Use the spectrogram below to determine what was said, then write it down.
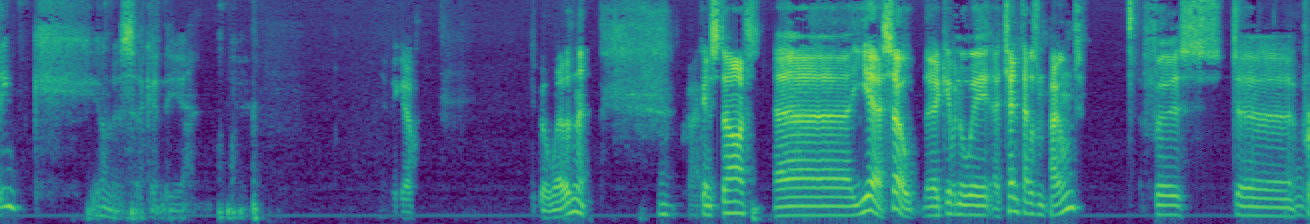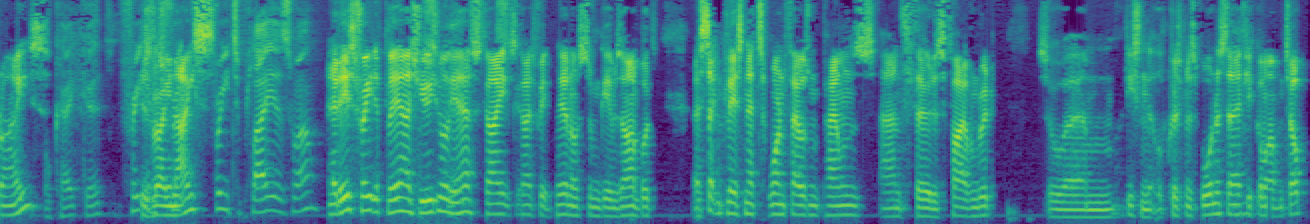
think. Hold on a second here. There we go. It's going well, isn't it? Cracking start. Uh, yeah, so they're giving away a ten thousand pound first uh, prize. Okay, good. Free, It's very free- nice. Free to play as well. It is free to play as usual. good, Yeah, that's Sky good. Free to play. I know some games aren't, but uh, second place nets one thousand pounds and third is five hundred. So um, decent little Christmas bonus there if you come out on top.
